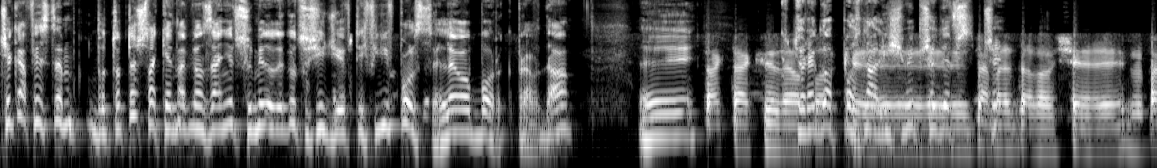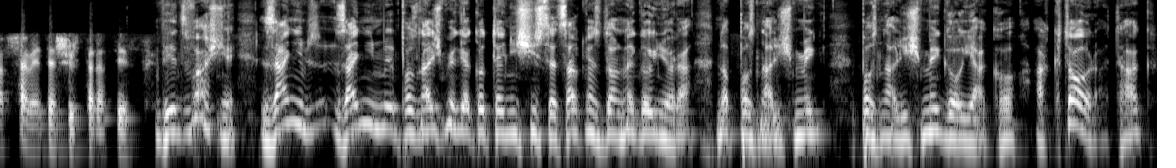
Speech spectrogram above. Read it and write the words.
ciekaw jestem, bo to też takie nawiązanie w sumie do tego, co się dzieje w tej chwili w Polsce. Leo Borg, prawda? Yy, tak, tak. Leo którego Borg poznaliśmy przede wszystkim. Zameldował się, w Warszawie też już teraz jest. Więc właśnie, zanim, zanim poznaliśmy go jako tenisistę całkiem zdolnego juniora, no poznaliśmy, poznaliśmy go jako aktora, tak?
